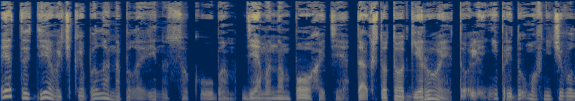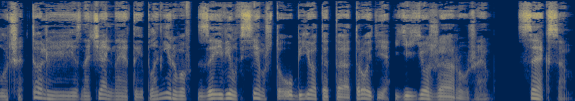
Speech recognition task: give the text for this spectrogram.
Эта девочка была наполовину суккубом, демоном похоти, так что тот герой, то ли не придумав ничего лучше, то ли изначально это и планировав, заявил всем, что убьет это отродье ее же оружием — сексом.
